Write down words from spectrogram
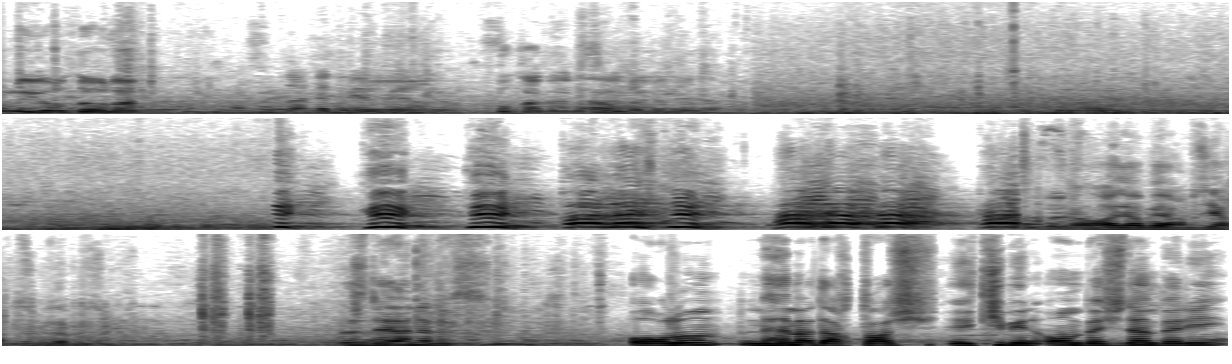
Var mı yolda olan? Zannetmiyorum ya. Bu kadar. Kürt, Türk kardeştir. HDP Hala ayağımızı yaktı bize biz. Biz dayanırız. Oğlum Mehmet Aktaş 2015'den beri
